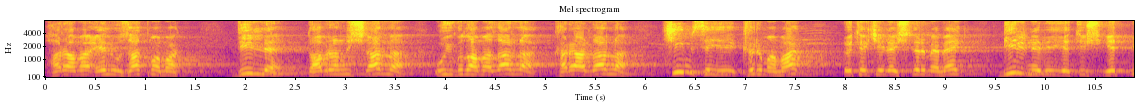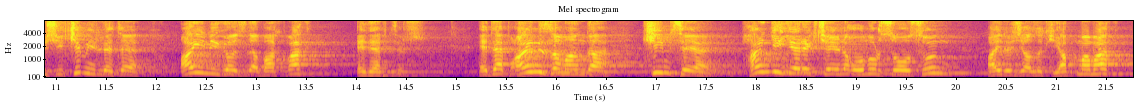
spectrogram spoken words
harama el uzatmamak, dille, davranışlarla, uygulamalarla, kararlarla kimseyi kırmamak, ötekileştirmemek, bir nevi yetiş, 72 millete aynı gözle bakmak edeptir. Edep aynı zamanda kimseye hangi gerekçeyle olursa olsun ayrıcalık yapmamak,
